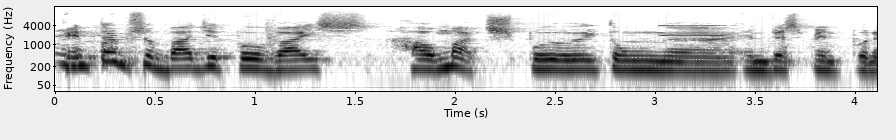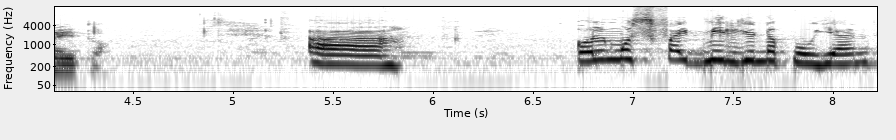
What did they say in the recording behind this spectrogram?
Ano In po? terms of budget po, Vice, how much po itong ah, investment po na ito? Ah, almost 5 million na po yan.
